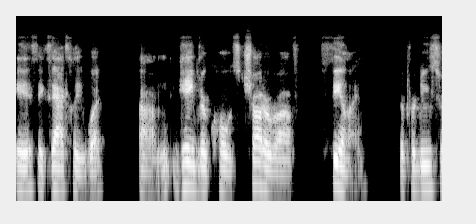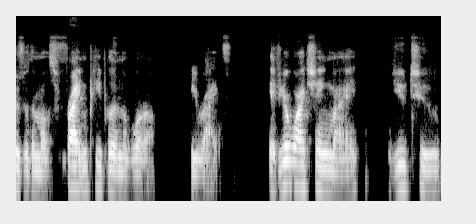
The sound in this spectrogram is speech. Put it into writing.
is exactly what um, Gabler quotes Chodorov feeling. The producers were the most frightened people in the world, he writes. If you're watching my YouTube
